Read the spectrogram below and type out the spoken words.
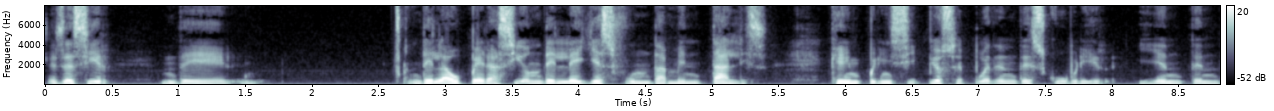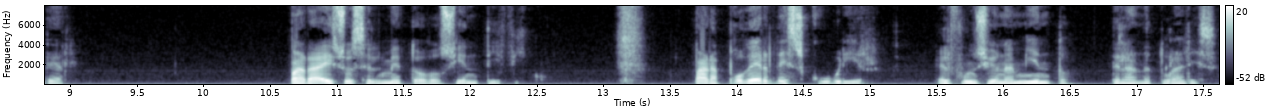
es decir, de, de la operación de leyes fundamentales que en principio se pueden descubrir y entender. Para eso es el método científico, para poder descubrir el funcionamiento de la naturaleza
